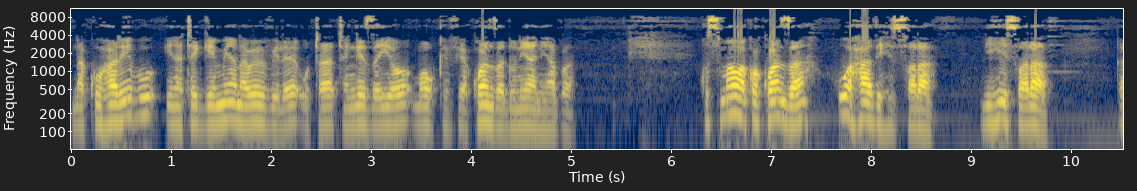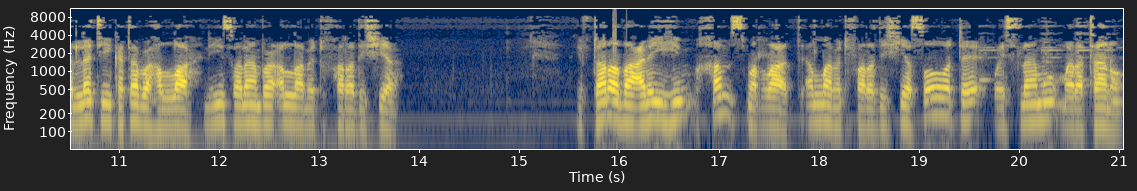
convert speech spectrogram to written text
na kuharibu inategemea na wewe vile utatengeza hiyo mawqif ya kwanza duniani hapa. Kusimama kwa kwanza هو هذه الصلاة. نهي صلاة. التي كتبها الله. نهي صلاة الله متفردشيا افترض عليهم خمس مرات. الله متفردشيا صوت وإسلام مرتان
